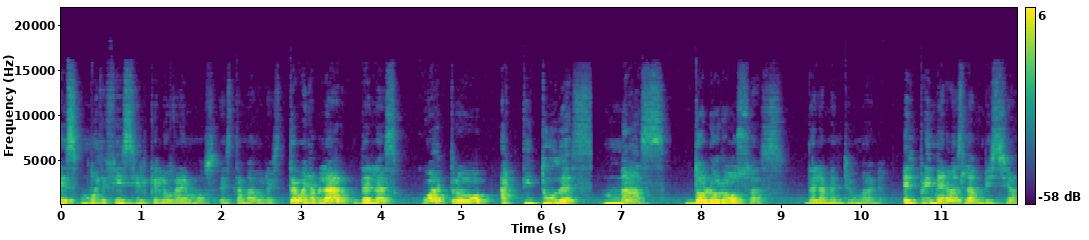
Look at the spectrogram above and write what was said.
es muy difícil que logremos esta madurez. Te voy a hablar de las cuatro actitudes más dolorosas de la mente humana. El primero es la ambición.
